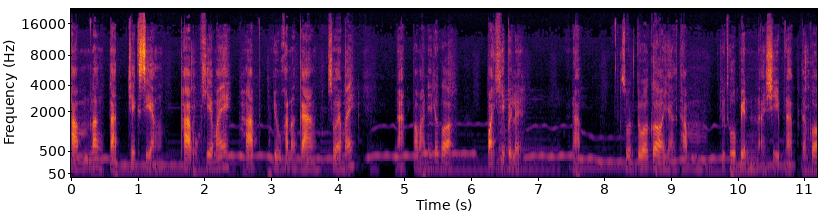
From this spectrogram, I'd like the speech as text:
ทำร่างตัดเช็คเสียง ภาพโอเคไหมภาพอยู่ข้างกลางสวยไหมนะประมาณนี้แล้วก็ปล่อยคลิปไปเลยนะครับ ส่วนตัวก็อยากทำ YouTube เป็นอาชีพนะครับแต่ก็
